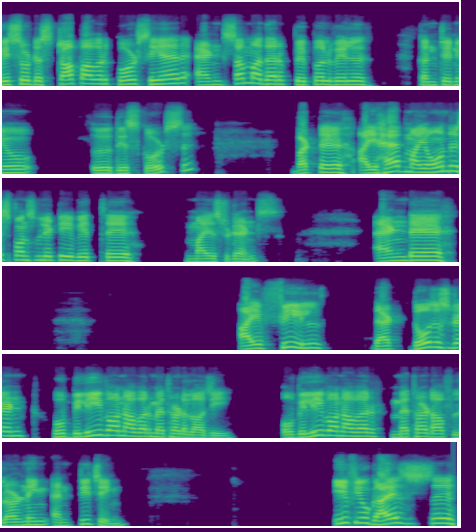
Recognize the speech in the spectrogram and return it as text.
we should stop our course here and some other people will continue uh, this course. But uh, I have my own responsibility with uh, my students. And uh, I feel that those students who believe on our methodology, who believe on our method of learning and teaching, if you guys uh,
